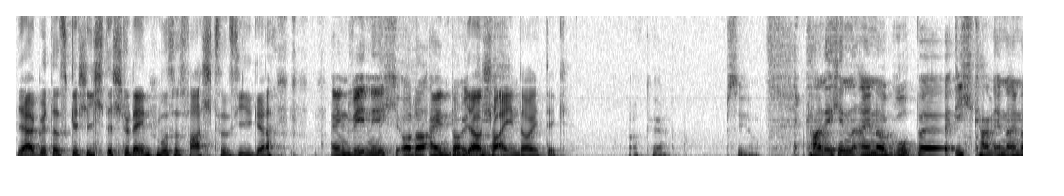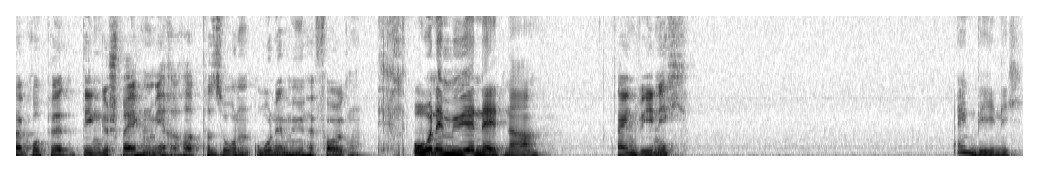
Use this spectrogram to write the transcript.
Ja gut, als Geschichtsstudent muss es fast so sein, gell? Ein wenig oder eindeutig? Ja, schon eindeutig. Okay. Psycho. Kann ich in einer Gruppe, ich kann in einer Gruppe den Gesprächen mehrerer Personen ohne Mühe folgen. Ohne Mühe nicht, na? Ein wenig? Ein wenig.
